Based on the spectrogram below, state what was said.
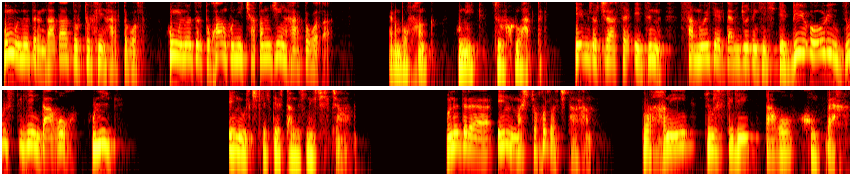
Хүн өнөөдөр гадаа дүр төрхийг хардаг бол хүн өнөөдөр тухайн хүний чадамжийг хардаг бол харин бурхан хүний зүрх рүү хардаг. Тийм л учраас эзэн Самуэлээр дамжуулан хэлэхдээ би өөрийн зүрх сэтгэлийн дагуух хүнийг энэ үйлчлэл дээр томилно гэж хэлж байгаа. Өнөөдөр энэ маш чухал болж таарах нь Бурхны зүрх сэтгэлийн дагуу хүн байх.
